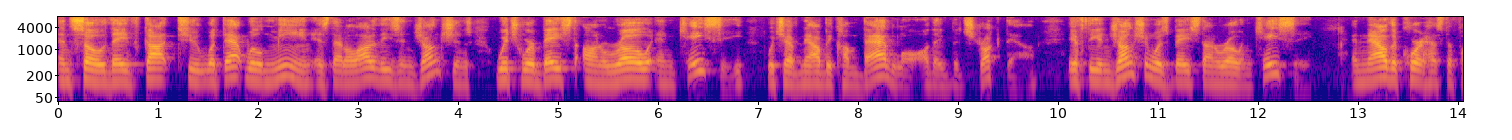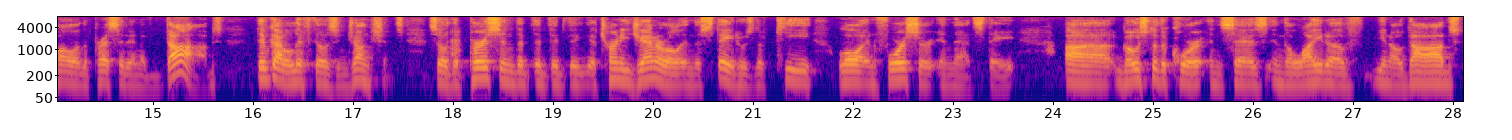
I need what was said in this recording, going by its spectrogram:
And so they've got to, what that will mean is that a lot of these injunctions, which were based on Roe and Casey, which have now become bad law, they've been struck down. If the injunction was based on Roe and Casey, and now the court has to follow the precedent of Dobbs, they've got to lift those injunctions. So the person, the, the, the, attorney general in the state, who's the key law enforcer in that state, uh, goes to the court and says, in the light of you know Dobbs,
